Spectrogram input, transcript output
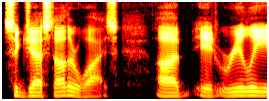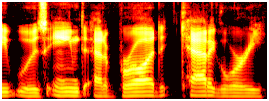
suggest otherwise. Uh, it really was aimed at a broad category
